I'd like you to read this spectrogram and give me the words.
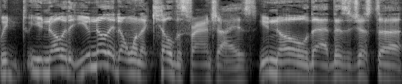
We, you know that you know they don't want to kill this franchise. You know that this is just a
